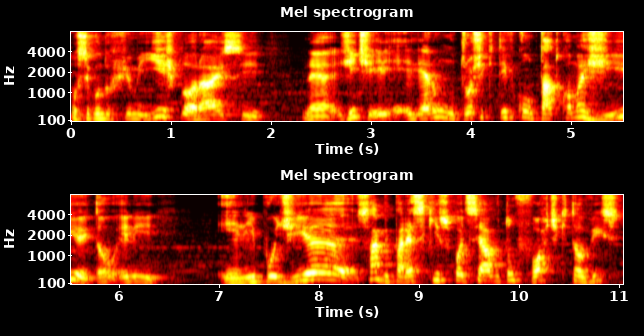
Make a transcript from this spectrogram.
o segundo filme ia explorar esse Né? Gente, ele, ele era um trouxa que teve contato com a magia, então ele ele podia, sabe, parece que isso pode ser algo tão forte que talvez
